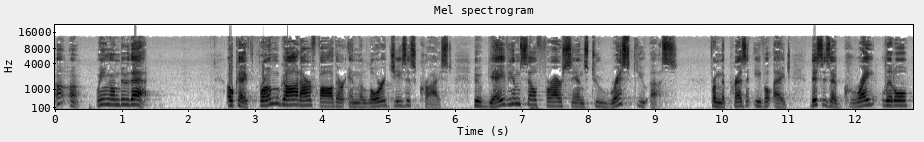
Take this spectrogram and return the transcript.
Uh uh-uh, uh we ain't going to do that. Okay, from God our Father and the Lord Jesus Christ who gave himself for our sins to rescue us from the present evil age. This is a great little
